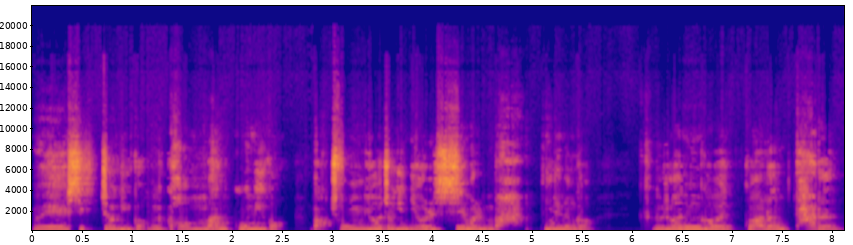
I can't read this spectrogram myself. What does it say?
외식적이고 그러니까 겉만 꾸미고 막 종교적인 열심을 막 부리는 것 그런 것과는 다른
